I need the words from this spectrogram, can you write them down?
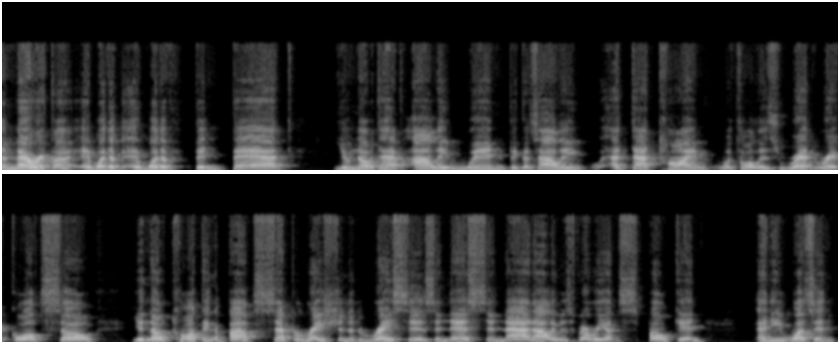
America, it would have it would have been bad, you know, to have Ali win because Ali at that time with all his rhetoric also, you know, talking about separation of the races and this and that. Ali was very unspoken, and he wasn't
